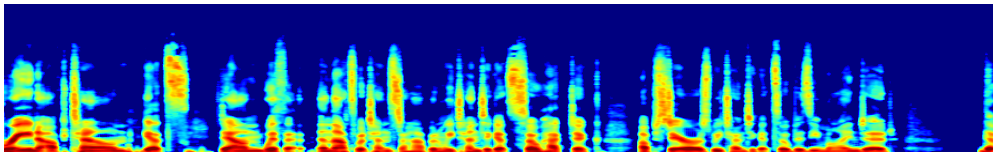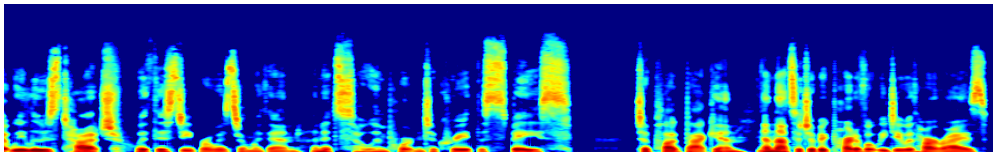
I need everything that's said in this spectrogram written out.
brain uptown gets down with it. And that's what tends to happen. We tend to get so hectic upstairs, we tend to get so busy minded that we lose touch with this deeper wisdom within. And it's so important to create the space to plug back in. And that's such a big part of what we do with Heart Rise.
